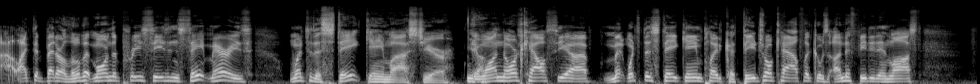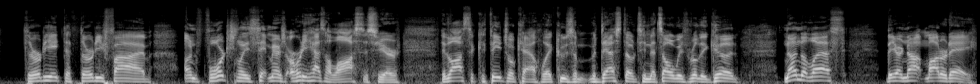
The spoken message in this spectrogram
I liked it better a little bit more in the preseason. St. Mary's went to the state game last year. They Yeah. won North Cal CF, went to the state game, played Cathedral Catholic, who was undefeated and lost 38 to 35. Unfortunately, St. Mary's already has a loss this year. They lost to Cathedral Catholic, who's a Modesto team that's always really good. Nonetheless, they are not Mater Dei.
